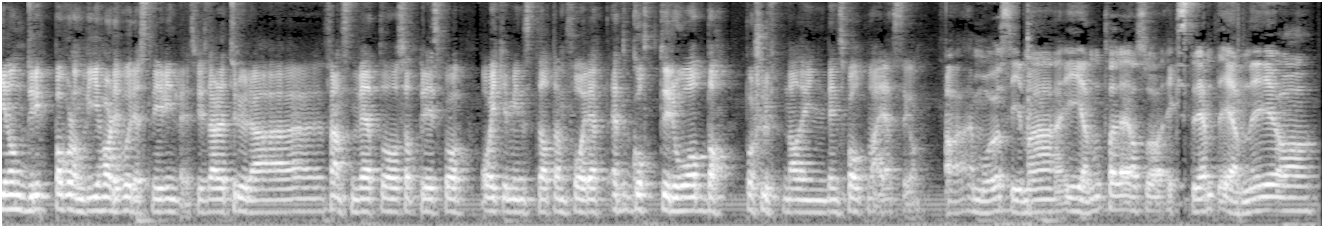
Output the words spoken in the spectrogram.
gi, noen drypp av hvordan vi har det i vårt liv innledningsvis. Det tror jeg fansen vet og setter pris på. Og ikke minst at de får et, et godt råd da, på slutten av den, den spalten hver eneste gang. Ja, jeg må jo si meg igjen, Tarjei, altså ekstremt enig. og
